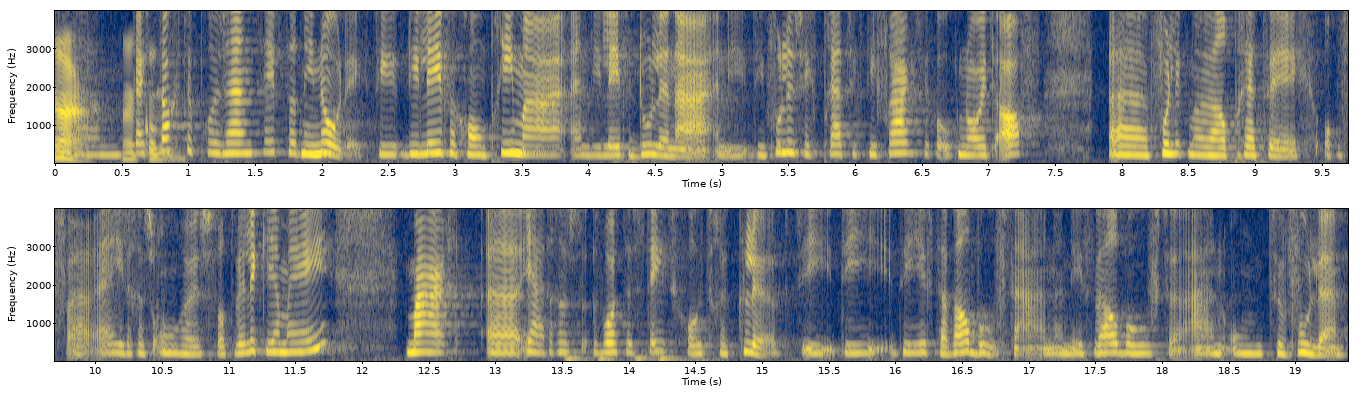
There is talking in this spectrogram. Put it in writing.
Ja. Ehm, dan kijk, kom- 80% heeft dat niet nodig. Die, die leven gewoon prima en die leven doelen na. En die, die voelen zich prettig. Die vragen zich ook nooit af: eh, voel ik me wel prettig? Of hé, hey, er is onrust, wat wil ik hiermee? Maar eh, ja, er, is, er wordt een steeds grotere club. Die, die, die heeft daar wel behoefte aan. En die heeft wel behoefte aan om te voelen.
